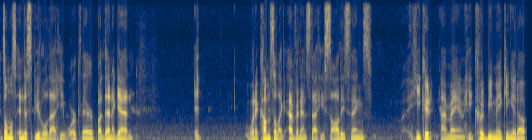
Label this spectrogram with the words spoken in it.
it's almost indisputable that he worked there. But then again, when it comes to like evidence that he saw these things, he could. I mean, he could be making it up.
